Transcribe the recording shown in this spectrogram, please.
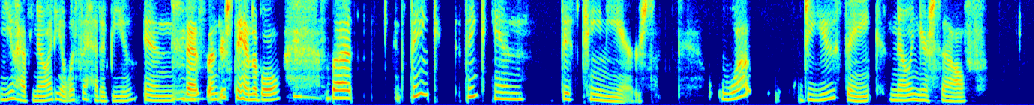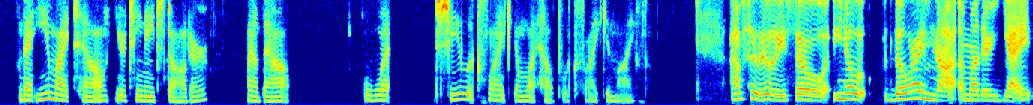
you have no idea what's ahead of you, and that's understandable. But think think in 15 years. What do you think, knowing yourself, that you might tell your teenage daughter about what she looks like and what health looks like in life? Absolutely. So, you know, though I'm not a mother yet,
